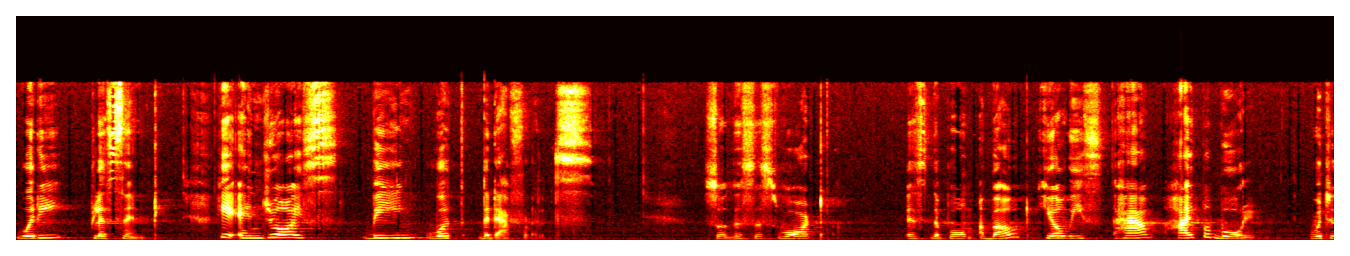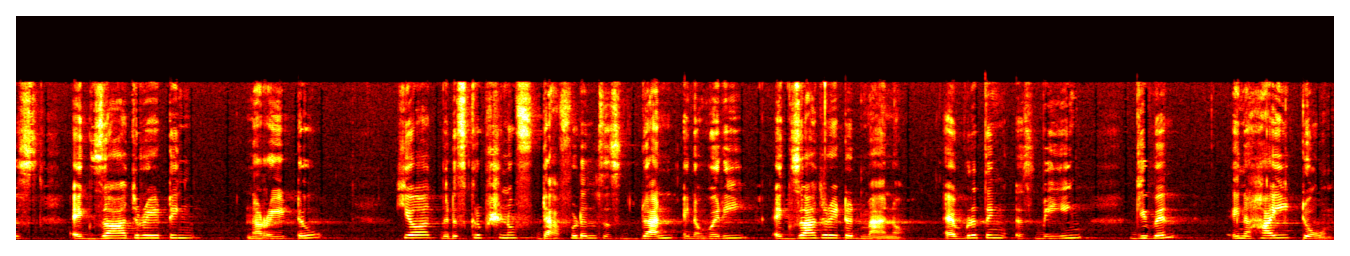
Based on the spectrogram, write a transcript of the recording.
very pleasant. He enjoys being with the daffodils. So this is what is the poem about. Here we have hyperbole, which is exaggerating narrative. Here the description of daffodils is done in a very exaggerated manner. Everything is being given in a high tone.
